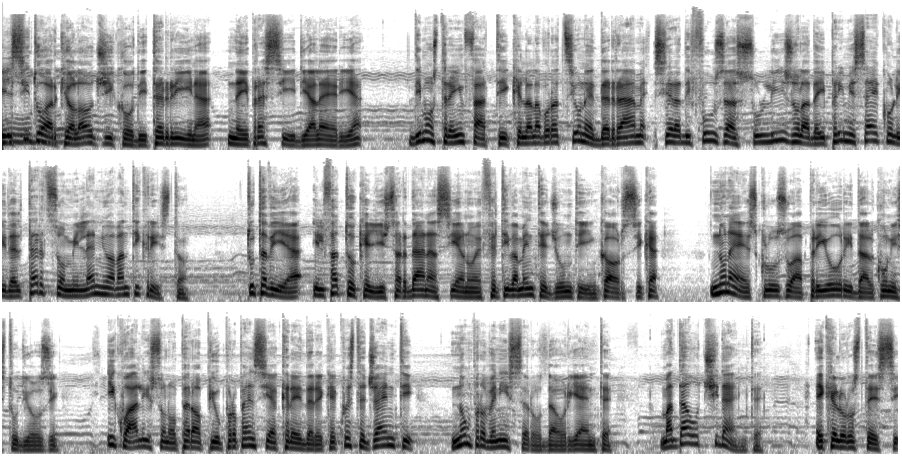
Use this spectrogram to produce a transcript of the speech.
Il sito archeologico di Terrina, nei pressi di Aleria, dimostra infatti che la lavorazione del rame si era diffusa sull'isola dei primi secoli del terzo millennio a.C. Tuttavia, il fatto che gli Sardana siano effettivamente giunti in Corsica non è escluso a priori da alcuni studiosi, i quali sono però più propensi a credere che queste genti non provenissero da Oriente, ma da Occidente, e che loro stessi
